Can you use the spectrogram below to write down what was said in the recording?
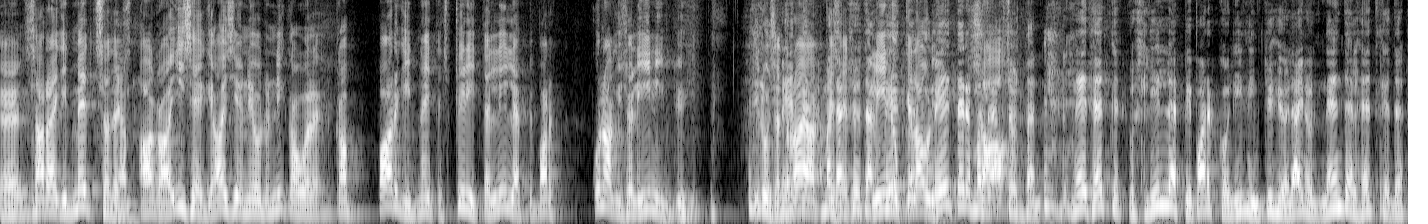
Äh, sa räägid metsadest, aga isegi asi on jõudnud nii kaugele, ka pargid, näiteks Pirita Lillepi park, kunagi see oli inimtühi ilusad rajakesed, linnuke laulis. Peeter, ma täpsustan, need hetked, kus Lillepi park oli inimtühi, oli ainult nendel hetkedel,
